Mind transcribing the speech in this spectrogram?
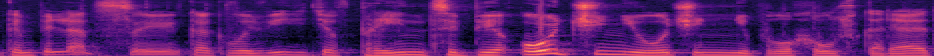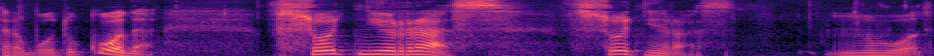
компиляции, как вы видите, в принципе, очень и очень неплохо ускоряет работу кода. В сотни раз. В сотни раз. Вот.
